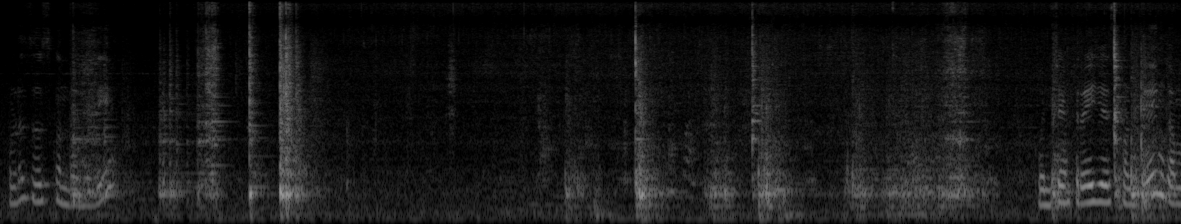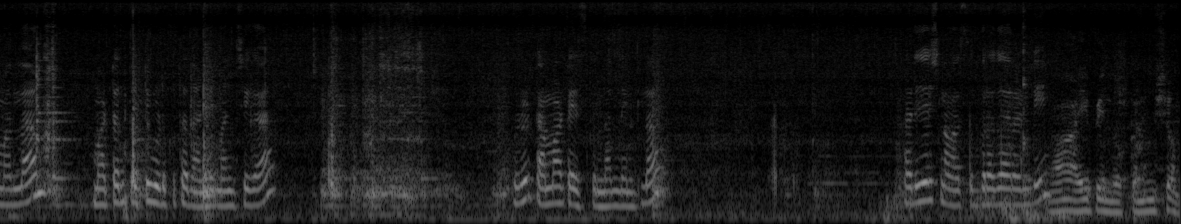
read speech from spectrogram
ఇప్పుడు చూసుకుందాం ఇది. కొంచెం ఫ్రై చేసుకుంటే ఇంకా మళ్ళా మటన్ తొట్టి ఉడుకుతుందండి మంచిగా. ఇప్పుడు టమాటా వేసుకుందాం దీంట్లో. కట్ చేసినావా శుభ్రగారండి అయిపోయింది ఒక్క నిమిషం.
